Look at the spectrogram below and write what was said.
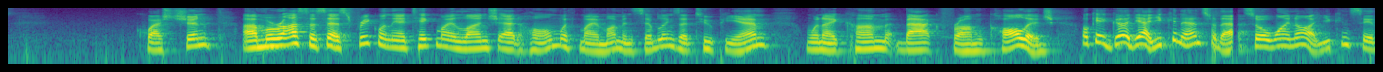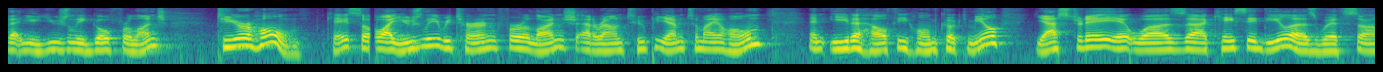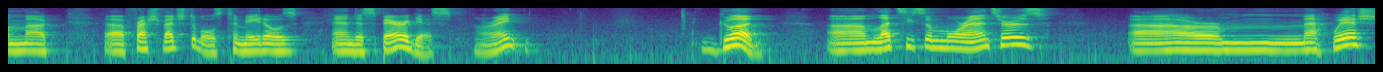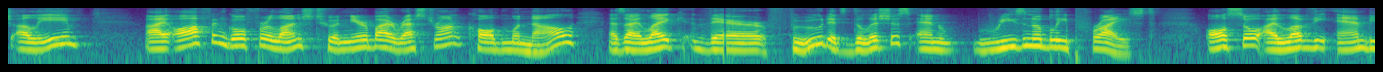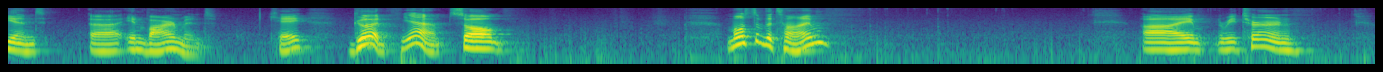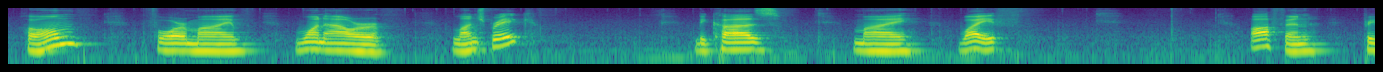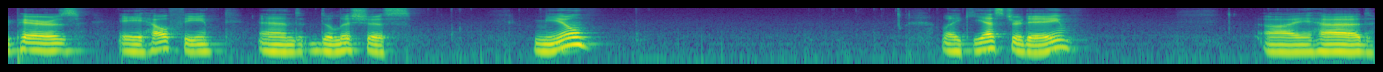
question. Uh, Marasa says frequently I take my lunch at home with my mom and siblings at 2 p.m. when I come back from college. Okay, good. Yeah, you can answer that. So why not? You can say that you usually go for lunch to your home. Okay, so I usually return for lunch at around 2 p.m. to my home and eat a healthy home cooked meal. Yesterday it was uh, quesadillas with some uh, uh, fresh vegetables, tomatoes, and asparagus. All right. Good. Um, let's see some more answers. Mahwish Ali. I often go for lunch to a nearby restaurant called Monal as I like their food. It's delicious and reasonably priced. Also, I love the ambient uh, environment. Okay, good. Yeah. So, most of the time, I return home for my one hour lunch break because my wife often prepares a healthy and delicious meal. Like yesterday, I had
